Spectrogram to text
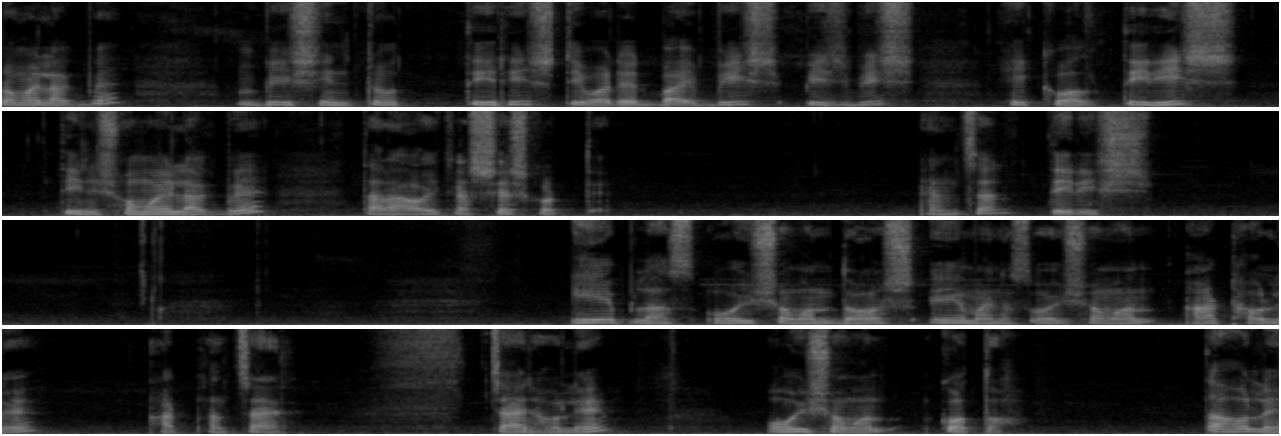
সময় লাগবে। বিশ ইন্টু তিরিশ ডিভাইডেড বাই বিশ বিশ বিশ ইকুয়াল তিরিশ। দিন সময় লাগবে তারা ওই কাজ শেষ করতে। অ্যান্সার তিরিশ। এ প্লাস ওই সমান দশ এ মাইনাস ওই সমান আট হলে আট না চার? চার হলে ওই সমান কত? তাহলে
